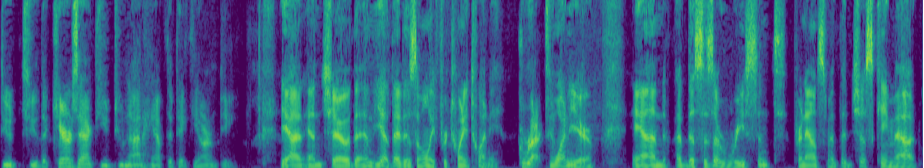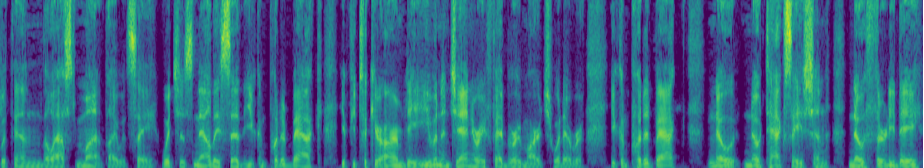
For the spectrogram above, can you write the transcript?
due to the cares act you do not have to take the rmd yeah, and Joe, the, and yeah, that is only for 2020. Correct. One year. And uh, this is a recent pronouncement that just came out within the last month, I would say, which is now they said that you can put it back. If you took your RMD, even in January, February, March, whatever, you can put it back, no, no taxation, no 30 day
